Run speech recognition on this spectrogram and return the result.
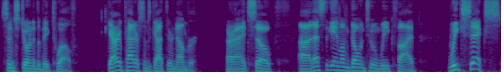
since joining the Big Twelve. Gary Patterson's got their number. All right, so uh, that's the game I'm going to in Week Five. Week Six,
